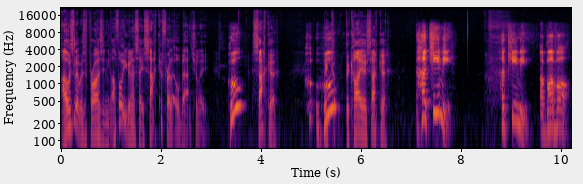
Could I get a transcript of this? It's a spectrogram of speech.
I was a little bit surprised. and I thought you were going to say Saka for a little bit, actually. Who? Saka. Who? who? Buk- Bukayo Saka. Hakimi. Hakimi, above all.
